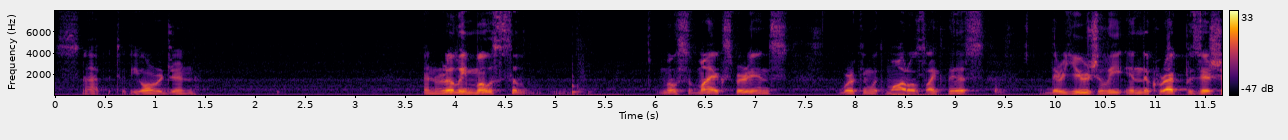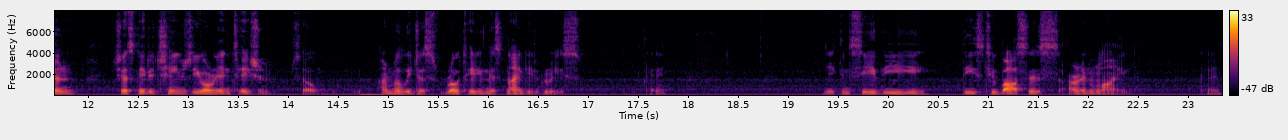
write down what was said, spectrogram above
snap it to the origin and really most of most of my experience working with models like this they're usually in the correct position just need to change the orientation. So I'm really just rotating this 90 degrees okay? You can see the these two bosses are in line okay?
